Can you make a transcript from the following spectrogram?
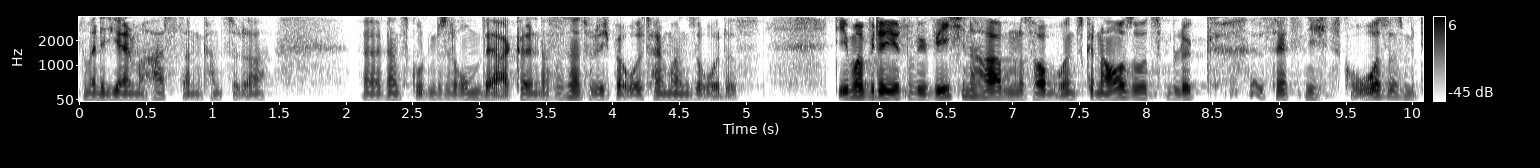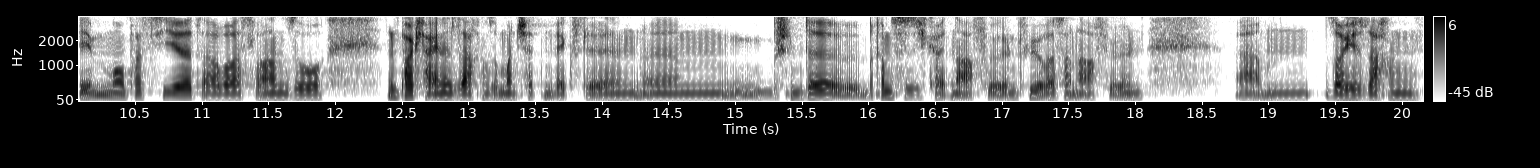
Und wenn du die einmal hast, dann kannst du da äh, ganz gut ein bisschen rumwerkeln. Das ist natürlich bei Oldtimern so, dass die immer wieder ihre Wehwehchen haben. Das war bei uns genauso. Zum Glück ist da jetzt nichts Großes mit dem immer passiert, aber es waren so ein paar kleine Sachen, so Manschetten wechseln, ähm, bestimmte Bremsflüssigkeit nachfüllen, Kühlwasser nachfüllen, ähm, solche Sachen.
